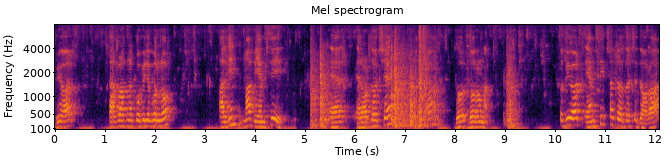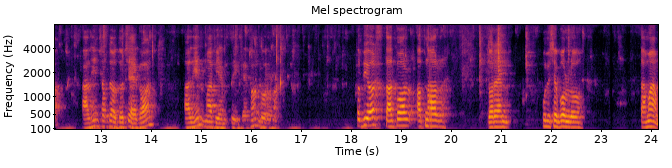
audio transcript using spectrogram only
বিহার তারপর আপনার কপিলে বলল আলহিন মা বিএমসি এর এর অর্থ হচ্ছে ধরো না। তো বিহার এমসি শব্দ অর্থ হচ্ছে ধরা, আলহীন শব্দ অর্থ হচ্ছে এখন, আলহিন মা বিএমসি এখন ধরো না। তো বিহার্স তারপর আপনার ধরেন পুলিশে বলল, তামাম,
